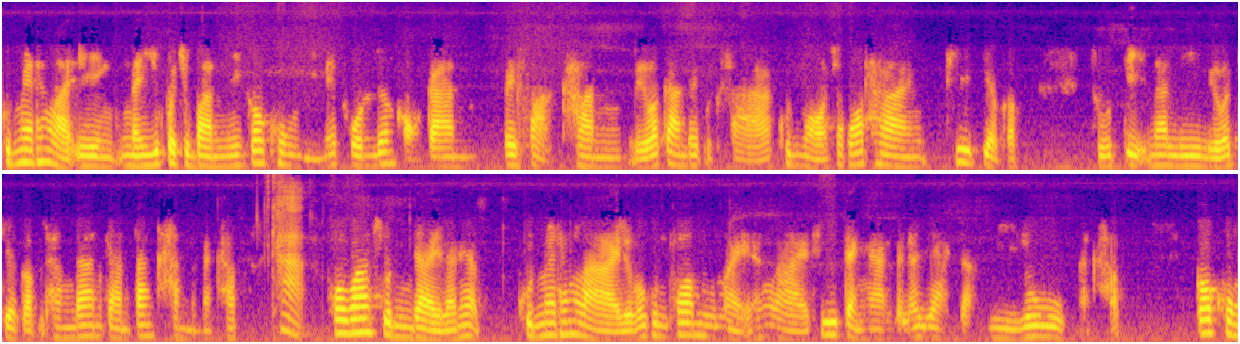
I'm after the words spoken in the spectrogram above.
คุณแม่ทั้งหลายเอง ในยุคปัจจุบันนี้ก็คงหนีไม่พ้นเรื่องของการไปฝากคันหรือว่าการไปปรึกษาคุณหมอเฉพาะทางที่เกี่ยวกับสูตินารีหรือว่าเกี่ยวกับทางด้านการตั้งครรภ์นะครับ ค่ะ เพราะว่าส่วนใหญ่แล้วเนี่ย คุณแม่ทั้งหลาย หรือว่าคุณพ่อมือใหม่ทั้งหลายที่แต่งงานไปแล้วอยากจะมีลูกนะครับ ก็คง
